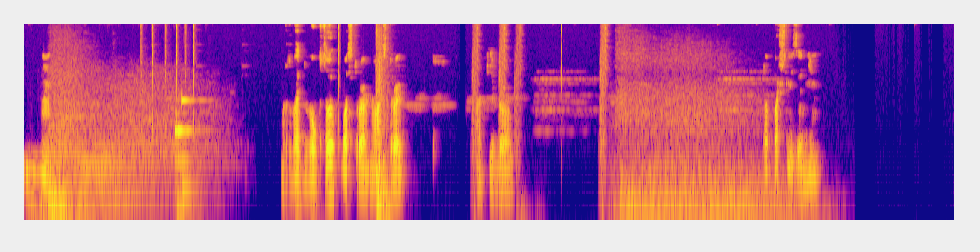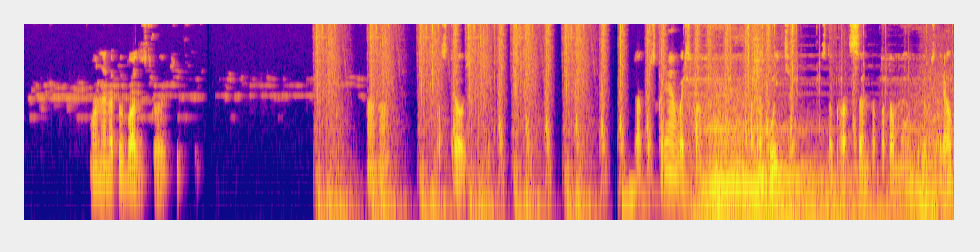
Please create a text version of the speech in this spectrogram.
Угу. Давай 200 построим? Ну, а строй. Окей, бро. Да пошли за ним. Он, наверное, ту базу строит. Ага. Построить. Так, ускоряем войска. Атакуйте. Сто процентов. Потом мы берем стрел.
